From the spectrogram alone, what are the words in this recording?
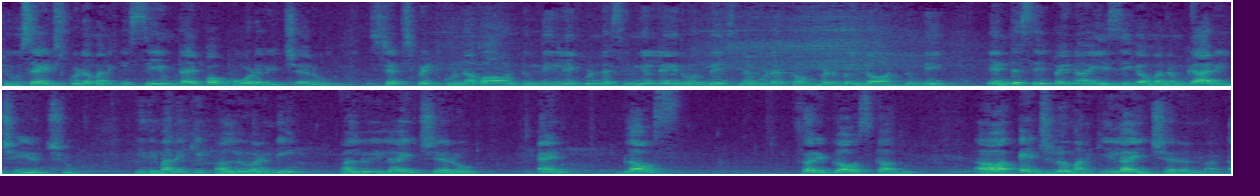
టూ సైడ్స్ కూడా మనకి సేమ్ టైప్ ఆఫ్ బోర్డర్ ఇచ్చారు. స్టెప్స్ పెట్టుకున్నా బాగుంటుంది లేకుండా సింగిల్ లేయర్ వదిలేసినా కూడా కంఫర్టబుల్గా ఉంటుంది. ఎంతసేపు అయినా ఈజీగా మనం క్యారీ చేయొచ్చు. ఇది మనకి పళ్ళు అండి. పళ్ళు ఇలా ఇచ్చారు. అండ్ బ్లౌజ్ సారీ బ్లౌజ్ కాదు. Uh, ఎడ్జ్లో మనకి ఇలా ఇచ్చారనమాట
